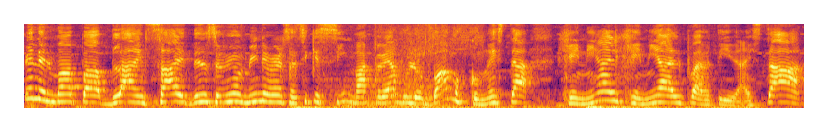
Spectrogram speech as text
en el mapa Blind Side de nuestro amigo Miniverse. Así que sin más preámbulo, vamos con esta genial, genial partida. Está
